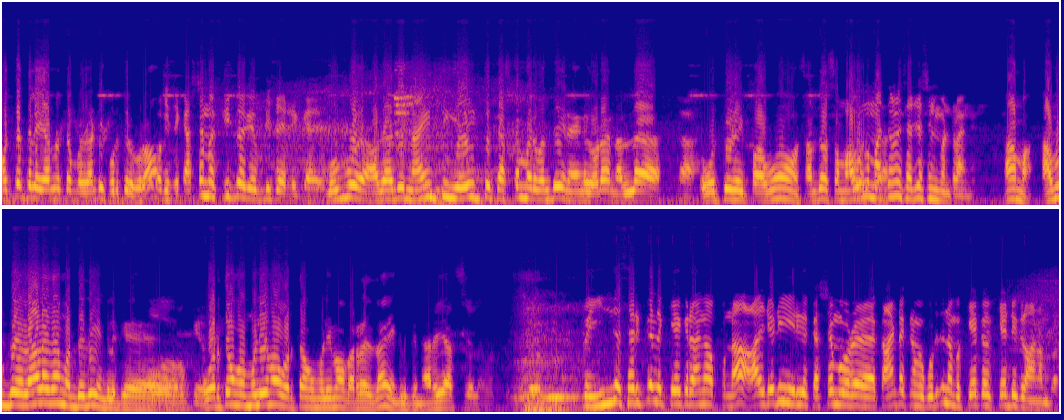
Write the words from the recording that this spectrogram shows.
மொத்தத்துல இருநூத்தி ஐம்பது வண்டி கொடுத்துருக்குறோம். ஓகே சார் கஸ்டமர் ஃபீட்பேக் எப்படி சார் இருக்கு? ஒவ்வொரு அதாவது 98 எயிட் கஸ்டமர் வந்து எங்களோட நல்ல அவங்க சந்தோஷமாவும் மற்றவங்க சஜஷன் பண்றாங்க. ஆமா அவங்களால தான் வந்தது எங்களுக்கு. ஒருத்தவங்க மூலியமா ஒருத்தவங்க மூலியமா வர்றதுதான் எங்களுக்கு நிறைய சேல் வருது இப்போ இந்த சர்க்கிளில் கேட்குறாங்க அப்படின்னா ஆல்ரெடி இருக்க கஸ்டமரோட கான்டாக்ட் நம்பர் கொடுத்து நம்ம கேட்க கேட்டுக்கலாம் நம்ம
